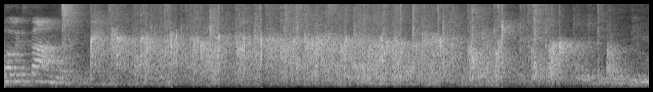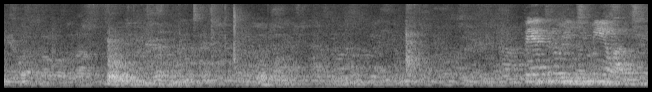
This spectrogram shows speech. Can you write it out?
Bravo, Alexandre! Petro Ludmila.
